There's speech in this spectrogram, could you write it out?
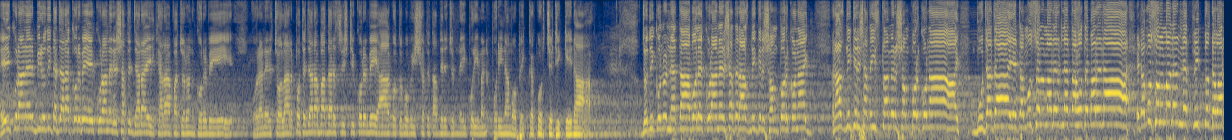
এই কোরআনের বিরোধিতা যারা করবে, কোরআনের সাথে যারা এই খারাপ আচরণ করবে, কোরআনের চলার পথে যারা বাধার সৃষ্টি করবে, আগত ভবিষ্যতে তাদের জন্য এই পরিমাণ, পরিণাম অপেক্ষা করছে, ঠিক কিনা? যদি কোনো নেতা বলে কোরআনের সাথে রাজনীতির সম্পর্ক নাই, রাজনীতির সাথে ইসলামের সম্পর্ক নাই, বোঝা যায় এটা মুসলমানের নেতা হতে পারে না, এটা মুসলমানের নেতৃত্ব দেওয়ার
